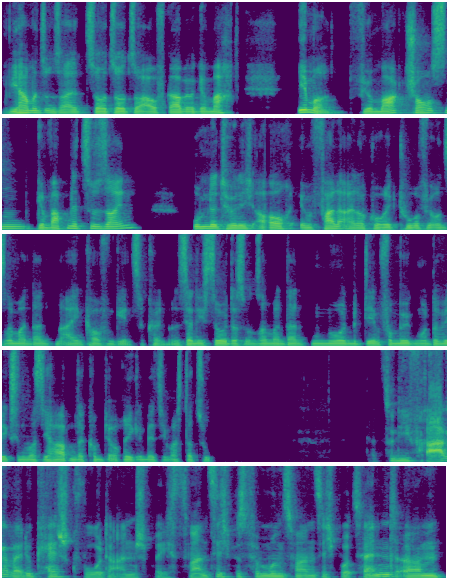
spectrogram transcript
Wir haben uns uns halt zur, zur, zur Aufgabe gemacht, immer für Marktchancen gewappnet zu sein um natürlich auch im Falle einer Korrektur für unsere Mandanten einkaufen gehen zu können. Und es ist ja nicht so, dass unsere Mandanten nur mit dem Vermögen unterwegs sind, was sie haben. Da kommt ja auch regelmäßig was dazu. Dazu die Frage, weil du Cashquote ansprichst, 20 bis 25 Prozent. Ähm,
